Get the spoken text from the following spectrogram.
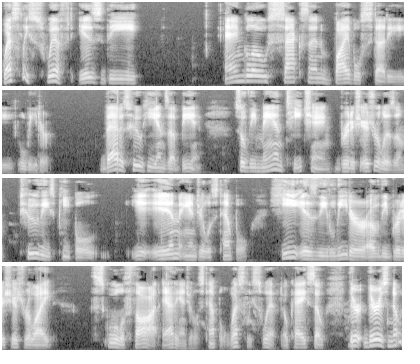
Wesley Swift is the Anglo Saxon Bible study leader. That is who he ends up being. So the man teaching British Israelism to these people in Angelus Temple he is the leader of the British Israelite school of thought at Angelus Temple, Wesley Swift. Okay, so there there is no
